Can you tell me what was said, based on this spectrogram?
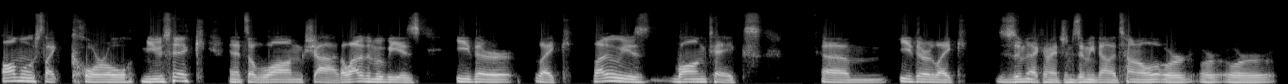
almost like choral music and it's a long shot. A lot of the movie is either like a lot of the movie is long takes um either like zoom like i mentioned zooming down a tunnel or or or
